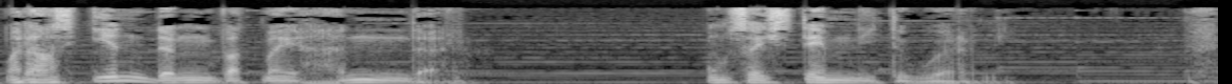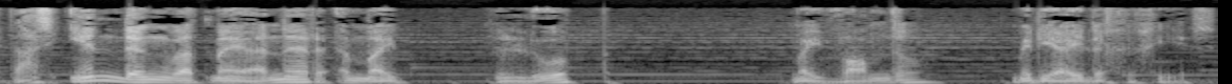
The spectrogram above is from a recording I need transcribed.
Maar daar's een ding wat my hinder om sy stem nie te hoor nie. Daar's een ding wat my hinder in my loop, my wandel met die Heilige Gees.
